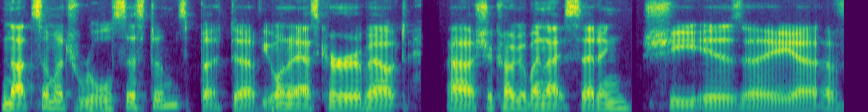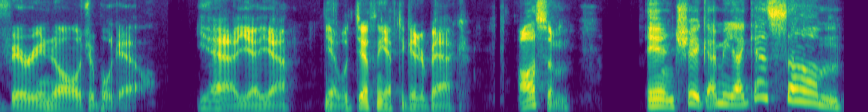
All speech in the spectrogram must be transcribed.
not so much rule systems, but uh, if you want to ask her about uh, Chicago by Night setting, she is a, uh, a very knowledgeable gal. Yeah, yeah, yeah, yeah. We'll definitely have to get her back. Awesome. And Chig, I mean, I guess um,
